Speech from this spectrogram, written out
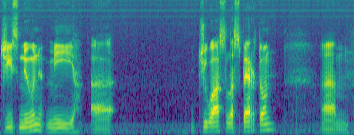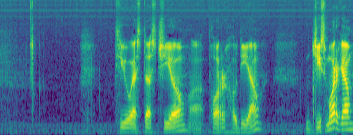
gis nun mi uh juas l'asperton um tio estas cio uh, por hodiau gis morgau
